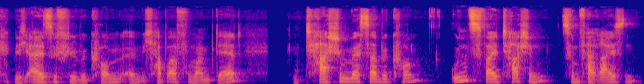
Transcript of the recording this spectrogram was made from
nicht allzu viel bekommen. Ähm, ich habe aber von meinem Dad ein Taschenmesser bekommen und zwei Taschen zum Verreißen.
